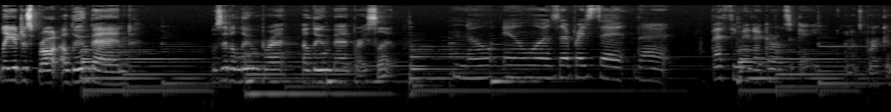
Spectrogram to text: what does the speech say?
Leah just brought a loom band. Was it a loom bra- a loom band bracelet? No, it was a bracelet that Bessie made at girls' game. And it's broken.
